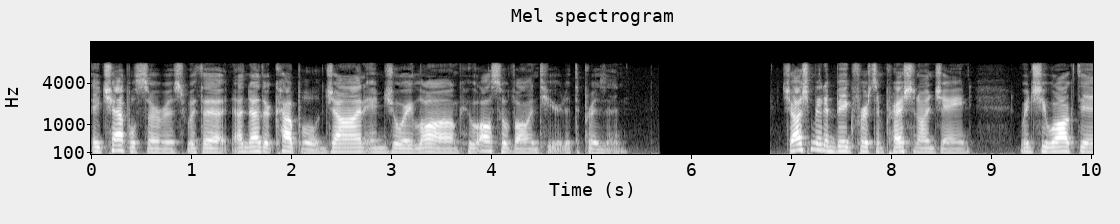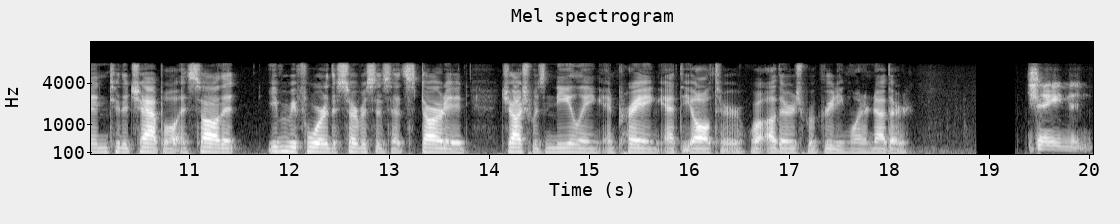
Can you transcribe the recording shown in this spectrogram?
a chapel service with a, another couple, John and Joy Long, who also volunteered at the prison. Josh made a big first impression on Jane when she walked into the chapel and saw that even before the services had started, Josh was kneeling and praying at the altar while others were greeting one another. Jane and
